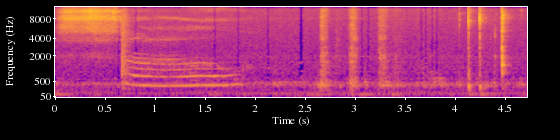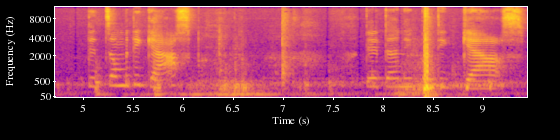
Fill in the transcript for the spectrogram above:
So, did somebody gasp? Did anybody gasp?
